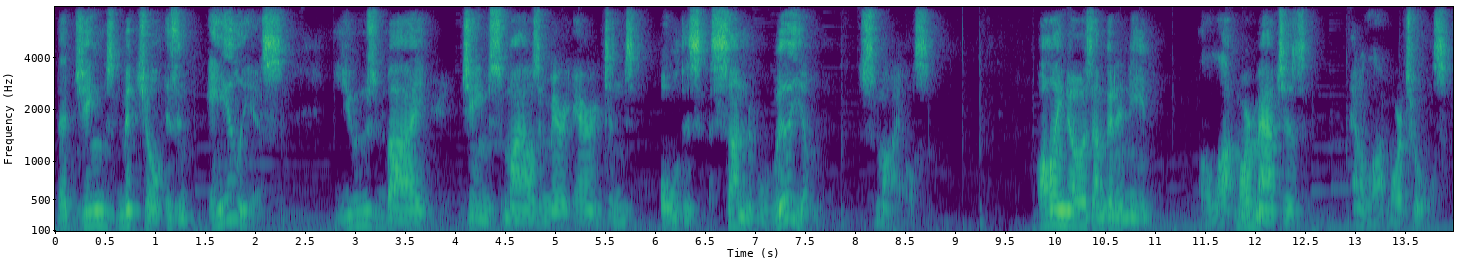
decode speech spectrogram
that James Mitchell is an alias used by James Smiles and Mary Arrington's oldest son, William Smiles. All I know is I'm going to need a lot more matches and a lot more tools.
